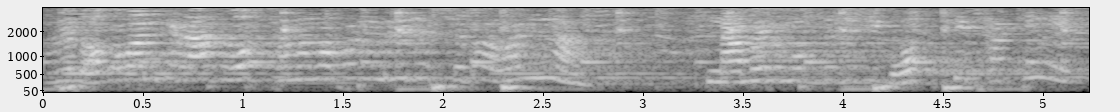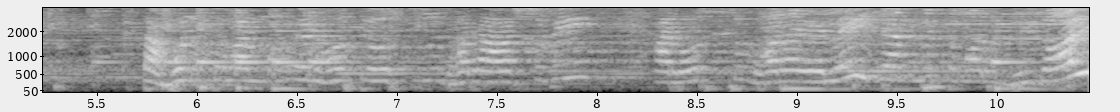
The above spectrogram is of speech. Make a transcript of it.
মানে ভগবানকে রাজভোগ ছানানো করে দিলে সেবা হয় না। নামের মধ্যে যদি ভক্তি থাকে, তাহলে তোমার মনের হতে অশ্রুধারা আসবে। আর অশ্রুধারা এলেই জানবে তোমার হৃদয়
